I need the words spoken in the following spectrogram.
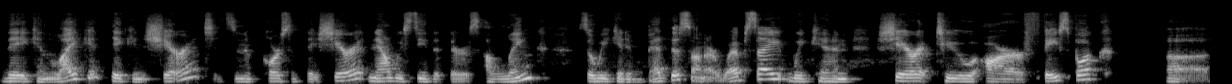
They can like it, they can share it. It's, and of course, if they share it, now we see that there's a link. So we can embed this on our website. We can share it to our Facebook uh,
